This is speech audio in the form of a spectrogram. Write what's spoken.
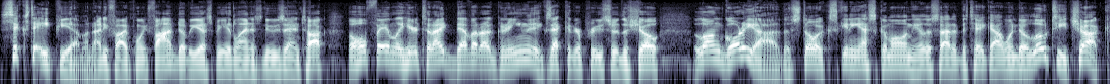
6 to 8 p.m. on 95.5 WSB, Atlanta's News and Talk. The whole family here tonight. Deborah Green, executive producer of the show. Longoria, the stoic skinny Eskimo on the other side of the takeout window. Low T Chuck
